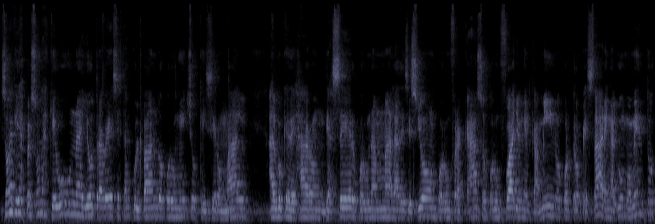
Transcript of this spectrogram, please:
Son aquellas personas que una y otra vez se están culpando por un hecho que hicieron mal, algo que dejaron de hacer por una mala decisión, por un fracaso, por un fallo en el camino, por tropezar en algún momento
